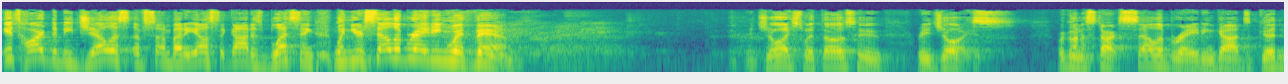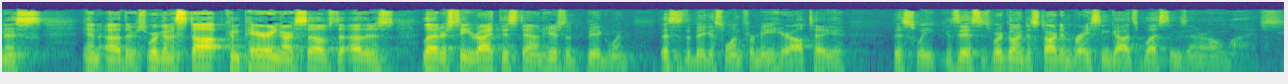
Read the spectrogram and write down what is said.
it's hard to be jealous of somebody else that God is blessing when you're celebrating with them. Rejoice with those who rejoice. We're going to start celebrating God's goodness in others. We're going to stop comparing ourselves to others. Letter C, write this down. Here's a big one. This is the biggest one for me here, I'll tell you this week, is this is we're going to start embracing God's blessings in our own lives.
